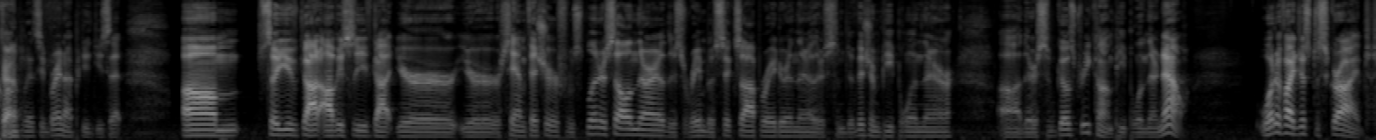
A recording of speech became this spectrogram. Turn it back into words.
Okay. Clancy brand IP. Did you said? Um, so you've got obviously you've got your your Sam Fisher from Splinter Cell in there. There's a Rainbow Six operator in there. There's some Division people in there. Uh, there's some Ghost Recon people in there. Now, what have I just described?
